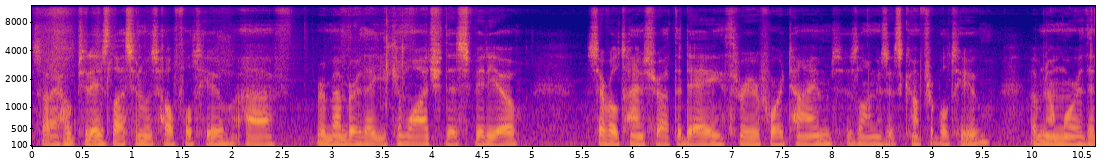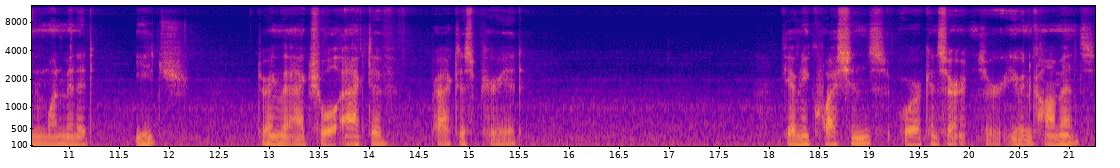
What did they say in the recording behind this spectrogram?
So I hope today's lesson was helpful to you. Uh, remember that you can watch this video several times throughout the day, three or four times, as long as it's comfortable to you, of no more than one minute each during the actual active practice period. If you have any questions or concerns or even comments,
